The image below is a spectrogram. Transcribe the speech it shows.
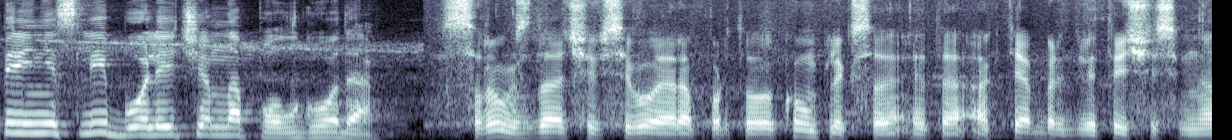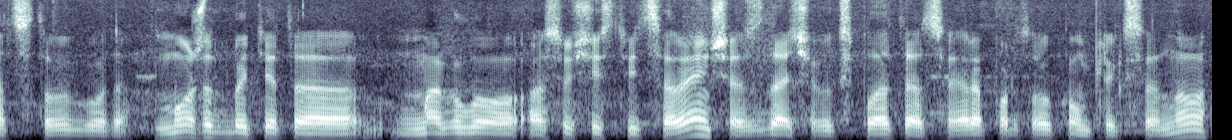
перенесли более чем на полгода. Срок сдачи всего аэропортового комплекса – это октябрь 2017 года. Может быть, это могло осуществиться раньше, сдача в эксплуатацию аэропортового комплекса, но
